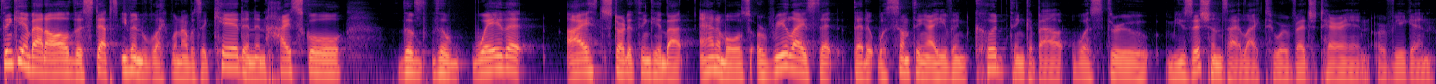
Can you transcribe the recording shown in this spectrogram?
thinking about all the steps, even like when I was a kid and in high school, the the way that I started thinking about animals or realized that that it was something I even could think about was through musicians I liked who were vegetarian or vegan.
